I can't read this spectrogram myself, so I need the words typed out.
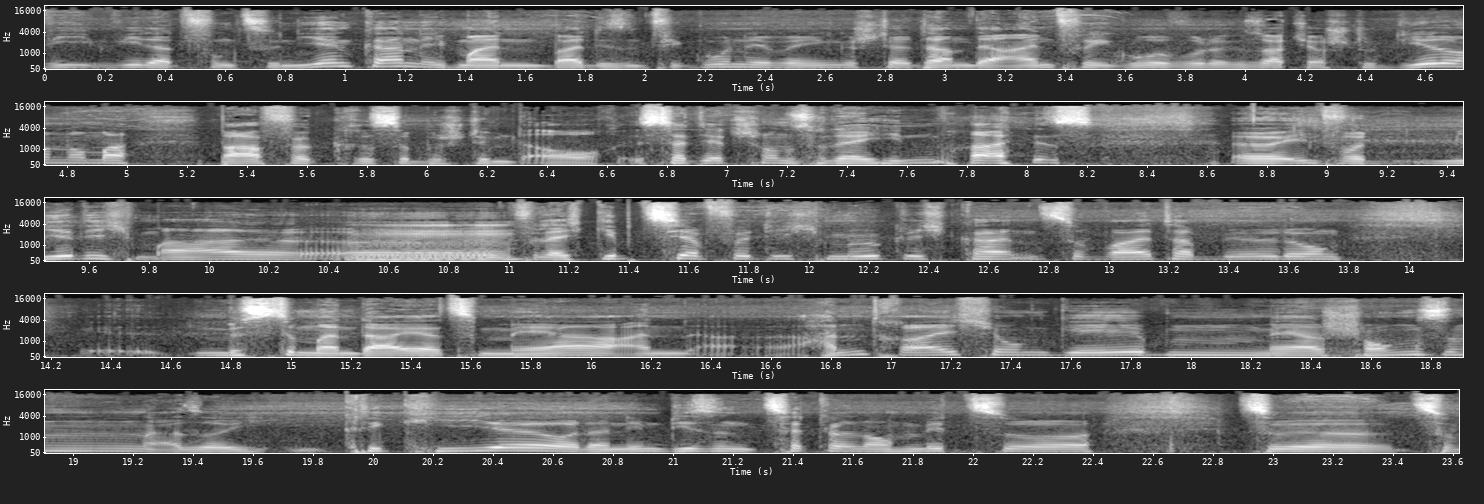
wie, wie das funktionieren kann? Ich meine, bei diesen Figuren, die wir hingestellt haben, der einen Figur wurde gesagt, ja, studier doch nochmal. BAföG kriegst du bestimmt auch. Ist das jetzt schon so der Hinweis? Äh, informier dich mal. Äh, mhm. Vielleicht gibt es ja für dich Möglichkeiten zur Weiterbildung müsste man da jetzt mehr an Handreichung geben, mehr Chancen? Also klick hier oder nimm diesen Zettel noch mit zur, zur, zur,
